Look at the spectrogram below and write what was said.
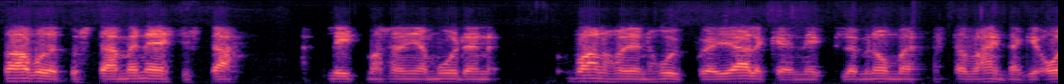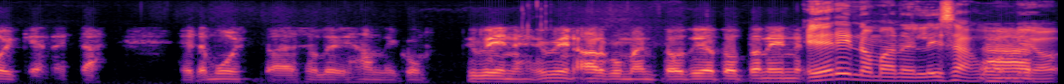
saavutettu sitä menestystä Litmasen ja muiden vanhojen huippujen jälkeen, niin kyllä minun mielestä vähintäänkin oikein, että heitä muistaa, ja se oli ihan niin kuin hyvin, hyvin argumentoitu. Ja tota, niin, erinomainen, lisähuomio, ää...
